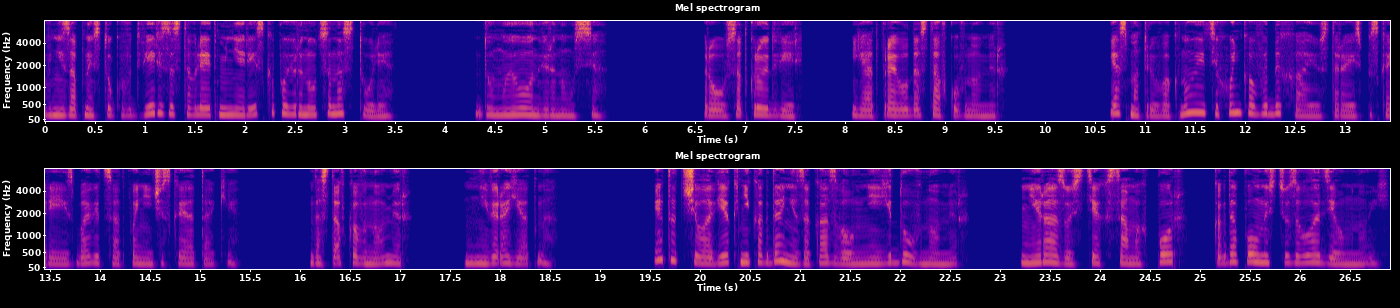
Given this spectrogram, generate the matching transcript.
Внезапный стук в дверь заставляет меня резко повернуться на стуле. Думаю, он вернулся. Роуз, открой дверь. Я отправил доставку в номер. Я смотрю в окно и тихонько выдыхаю, стараясь поскорее избавиться от панической атаки. Доставка в номер? Невероятно. Этот человек никогда не заказывал мне еду в номер. Ни разу с тех самых пор, когда полностью завладел мной.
